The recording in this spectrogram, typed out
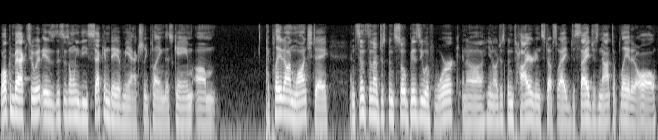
welcome back to it. Is this is only the second day of me actually playing this game. Um, I played it on launch day and since then, I've just been so busy with work and, uh, you know, just been tired and stuff. So I decided just not to play it at all.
